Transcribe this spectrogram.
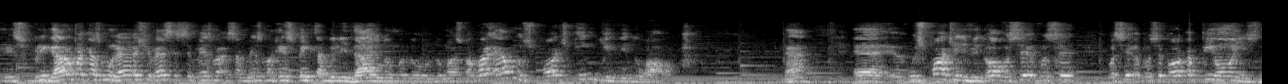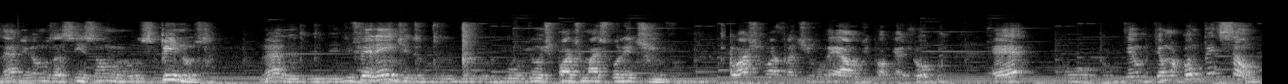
eles brigaram para que as mulheres tivessem essa mesma, essa mesma respeitabilidade do, do, do masculino. Agora, é um esporte individual, né? É, o esporte individual, você, você, você, você coloca peões, né? digamos assim, são os pinos, né? diferente do, do, de um esporte mais coletivo. Eu acho que o atrativo real de qualquer jogo é o, ter, ter uma competição.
